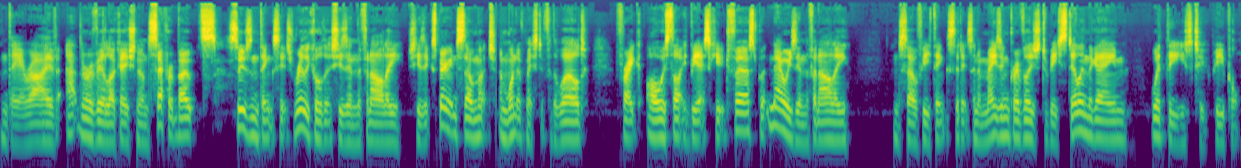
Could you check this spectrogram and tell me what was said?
And they arrive at the reveal location on separate boats. Susan thinks it's really cool that she's in the finale. She's experienced so much and wouldn't have missed it for the world. Freek always thought he'd be executed first, but now he's in the finale. And Sophie thinks that it's an amazing privilege to be still in the game with these two people.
